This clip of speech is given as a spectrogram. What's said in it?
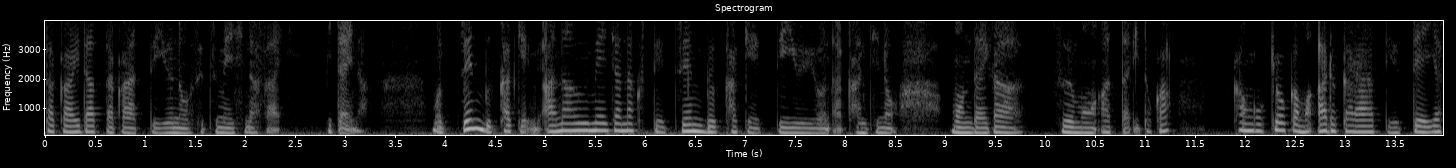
戦いだったかっていうのを説明しなさいみたいな。もう全部書け穴埋めじゃなくて全部書けっていうような感じの問題が数問あったりとか。看護教科もあるからって言って優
